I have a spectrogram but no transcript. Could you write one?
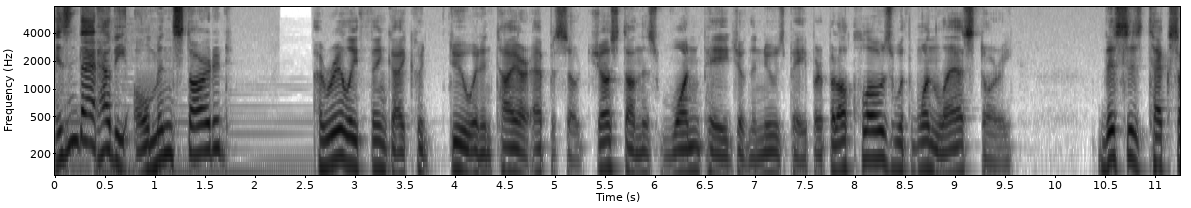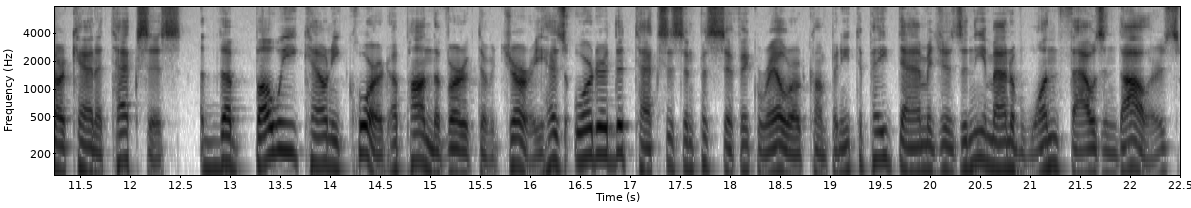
isn't that how the omen started? I really think I could do an entire episode just on this one page of the newspaper, but I'll close with one last story. This is Texarkana, Texas. The Bowie County Court, upon the verdict of a jury, has ordered the Texas and Pacific Railroad Company to pay damages in the amount of $1,000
